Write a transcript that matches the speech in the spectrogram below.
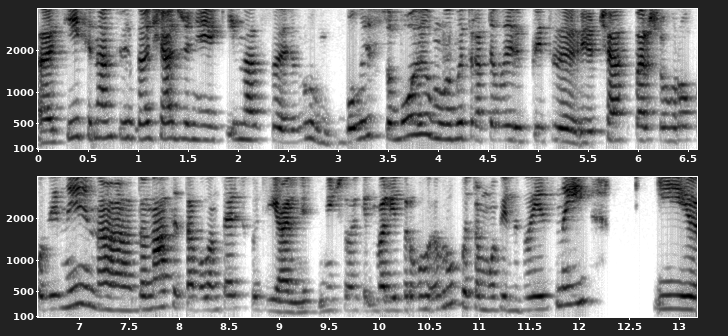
Е, Ті фінансові заощадження, які в нас е, ну, були з собою, ми витратили під е, час першого року війни на донати та волонтерську діяльність. Мій чоловік інвалід другої групи, тому він виїзний. І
